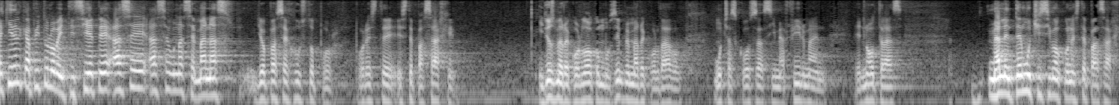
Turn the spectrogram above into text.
aquí en el capítulo 27, hace, hace unas semanas yo pasé justo por, por este, este pasaje y Dios me recordó, como siempre me ha recordado, muchas cosas y me afirma en, otras. Me alenté muchísimo con este pasaje.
